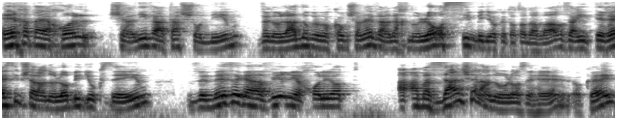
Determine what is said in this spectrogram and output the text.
איך אתה יכול שאני ואתה שונים ונולדנו במקום שונה ואנחנו לא עושים בדיוק את אותו דבר והאינטרסים שלנו לא בדיוק זהים ומזג האוויר יכול להיות, המזל שלנו הוא לא זהה, אוקיי?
